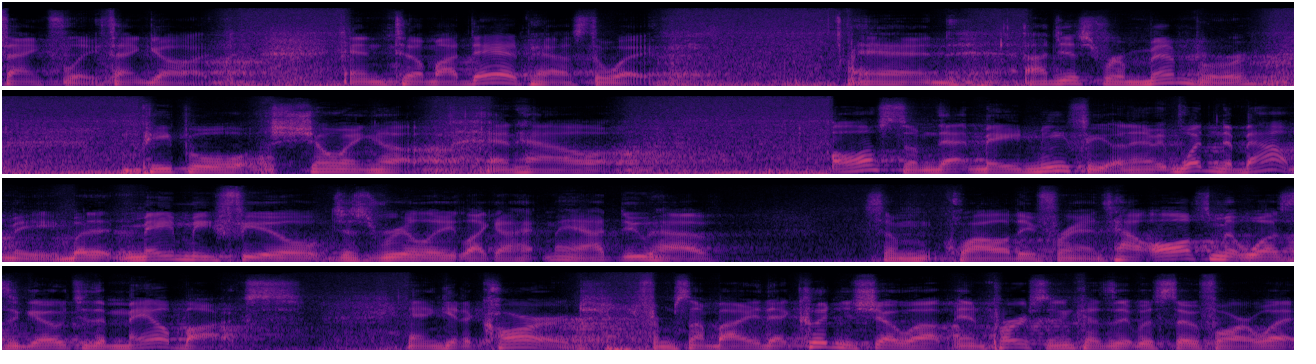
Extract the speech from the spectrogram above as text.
thankfully, thank God, until my dad passed away. And I just remember people showing up and how awesome that made me feel. And it wasn't about me, but it made me feel just really like, I, man, I do have some quality friends. How awesome it was to go to the mailbox and get a card from somebody that couldn't show up in person because it was so far away,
